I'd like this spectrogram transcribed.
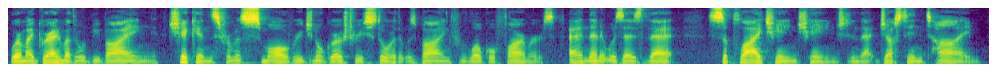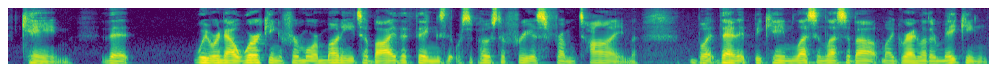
Where my grandmother would be buying chickens from a small regional grocery store that was buying from local farmers. And then it was as that supply chain changed and that just in time came that we were now working for more money to buy the things that were supposed to free us from time. But then it became less and less about my grandmother making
